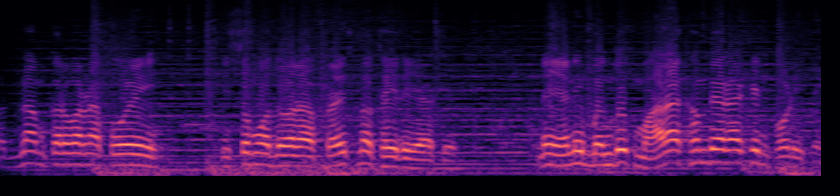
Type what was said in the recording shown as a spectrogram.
બદનામ કરવાના કોઈ કિસ્સમો દ્વારા પ્રયત્ન થઈ રહ્યા છે. ને એની બંદૂક મારા ખંભે રાખીને ફોડી છે.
